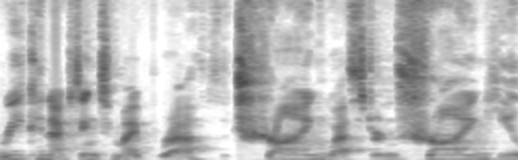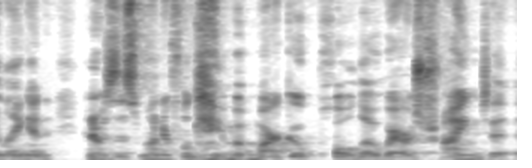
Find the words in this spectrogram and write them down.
reconnecting to my breath, trying Western, trying healing. And, and it was this wonderful game of Marco Polo where I was trying to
